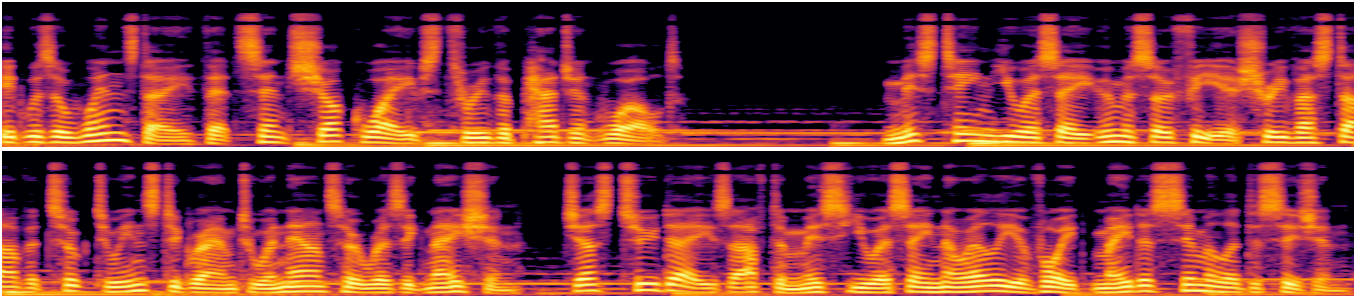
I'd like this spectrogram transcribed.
It was a Wednesday that sent shock waves through the pageant world. Miss Teen USA Uma Sofia Srivastava took to Instagram to announce her resignation, just two days after Miss USA Noelia Voigt made a similar decision.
